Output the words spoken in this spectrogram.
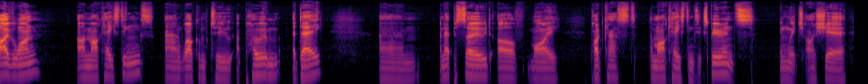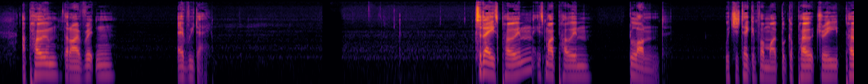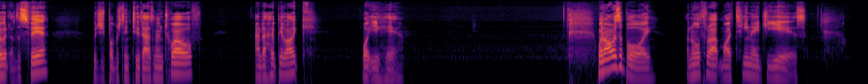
Hi everyone, I'm Mark Hastings, and welcome to A Poem a Day, um, an episode of my podcast, The Mark Hastings Experience, in which I share a poem that I've written every day. Today's poem is my poem Blond, which is taken from my book of poetry, Poet of the Sphere, which is published in 2012 and I hope you like what you hear. When I was a boy, and all throughout my teenage years,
